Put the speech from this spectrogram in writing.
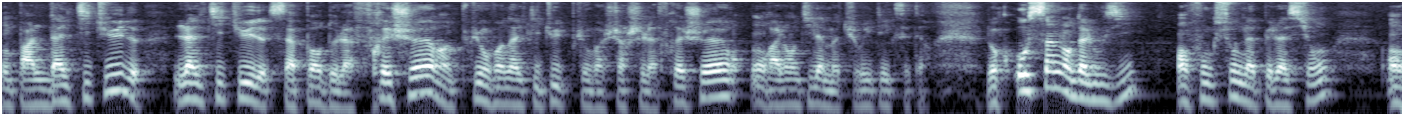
on parle d'altitude. L'altitude, ça apporte de la fraîcheur. Plus on va en altitude, plus on va chercher la fraîcheur, on ralentit la maturité, etc. Donc au sein de l'Andalousie, en fonction de l'appellation, on,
